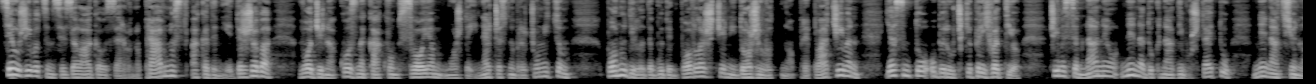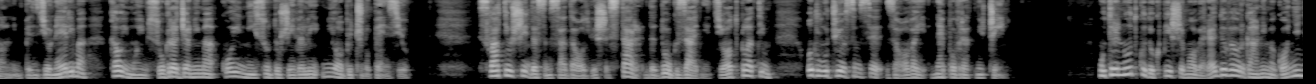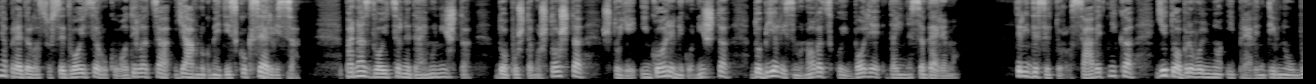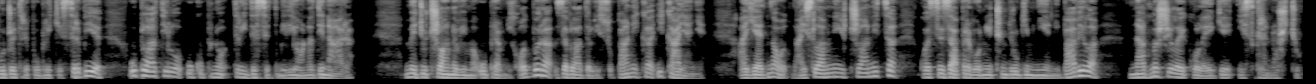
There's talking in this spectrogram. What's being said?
Ceo život sam se zalagao za ravnopravnost, a kada mi je država, vođena ko zna kakvom svojom, možda i nečasnom računicom, ponudila da budem povlašćen i doživotno preplaćivan, ja sam to oberučke prihvatio, čime sam naneo nenadoknadivu štetu nenacionalnim penzionerima kao i mojim sugrađanima koji nisu doživeli ni običnu penziju. Shvativši da sam sada odviše star da dug zajednici otplatim, odlučio sam se za ovaj nepovratni čin. U trenutku dok pišem ove redove, organima gonjenja predala su se dvojica rukovodilaca javnog medijskog servisa. Pa nas dvojica ne dajemo ništa, dopuštamo što šta, što je i gore nego ništa, dobijali smo novac koji bolje da i ne saberemo. 30 savetnika je dobrovoljno i preventivno u budžet Republike Srbije uplatilo ukupno 30 miliona dinara. Među članovima upravnih odbora zavladali su panika i kajanje, a jedna od najslavnijih članica, koja se zapravo ničim drugim nije ni bavila, nadmašila je kolege iskrenošću.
